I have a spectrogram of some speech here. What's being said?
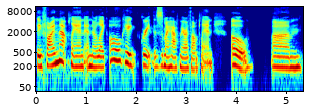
they find that plan and they're like, oh, okay, great. This is my half marathon plan. Oh, um,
